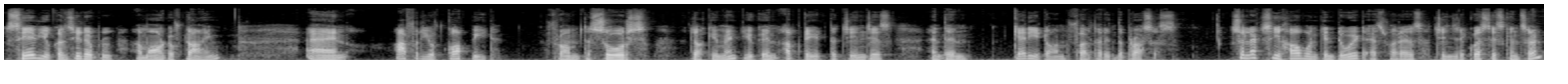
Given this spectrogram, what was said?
save you considerable amount of time and after you've copied from the source document you can update the changes and then carry it on further in the process. So let's see how one can do it as far as change request is concerned.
